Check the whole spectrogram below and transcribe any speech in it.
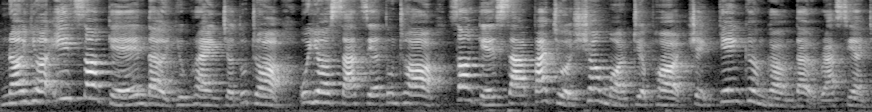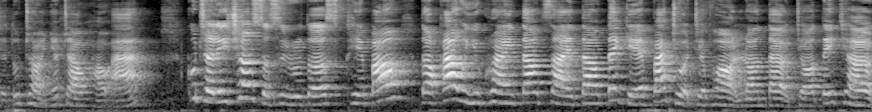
nói do ít so kế tàu Ukraine cho tu trò u do sát chế tu trò so kế sa ba chuột cho mọi triệu họ chạy trên cường gồng tàu Russia cho tu trò nhớ trao hảo á Cú trả lý cho sở sử Reuters khi báo tàu cao ở Ukraine tàu xài tàu tay kế ba chuột triệu họ lòn tàu cho tay chờ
